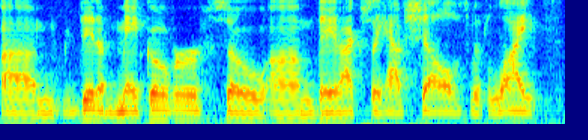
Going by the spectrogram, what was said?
um, did a makeover, so um, they actually have shelves with lights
